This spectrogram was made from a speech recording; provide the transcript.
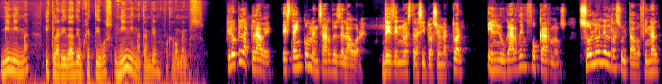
mínima y claridad de objetivos mínima también, por lo menos. Creo que la clave está en comenzar desde la hora, desde nuestra situación actual, en lugar de enfocarnos solo en el resultado final.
